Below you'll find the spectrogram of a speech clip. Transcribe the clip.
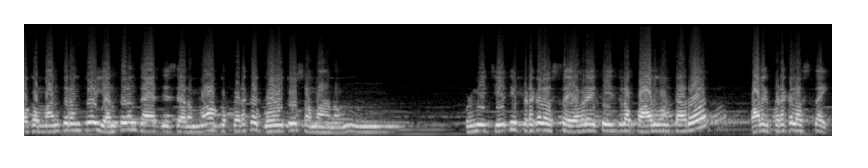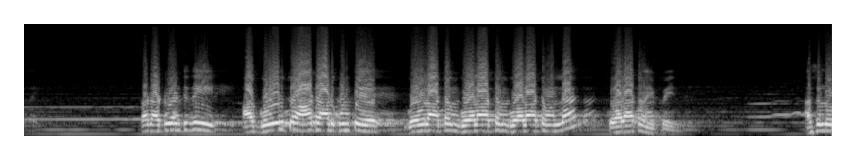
ఒక మంత్రంతో యంత్రం తయారు చేశారమ్మా. ఒక పిడక గోవుతో సమానం. ఇప్పుడు మీ చేతి పిడకలు వస్తాయి. ఎవరైతే ఇందులో పాల్గొంటారో వాళ్ళకి పిడకలు వస్తాయి. కాబట్టి అటువంటిది ఆ గోవులతో ఆట ఆడుకుంటే గోలాటం గోలాటం గోలాటం వల్ల కోలాటం అయిపోయింది. అసలు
